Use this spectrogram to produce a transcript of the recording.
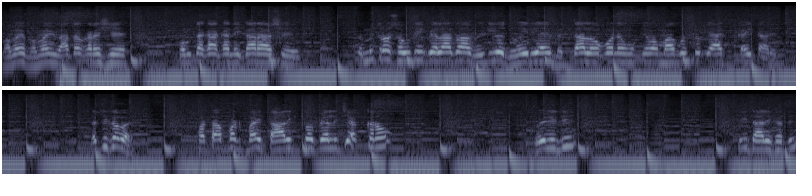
ભમાઈ ભમાઈ વાતો કરે છે? કોમતા કાકાની નિકાર આવશે તો મિત્રો, સૌથી પહેલાં તો આ વીડિયો જોઈ રહ્યા બધા લોકોને હું કહેવા માગું છું કે આજ કઈ તારીખ? નથી ખબર? ફટાફટ ભાઈ, તારીખ તો પહેલી ચેક કરો. જોઈ લીધી? કઈ તારીખ હતી?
